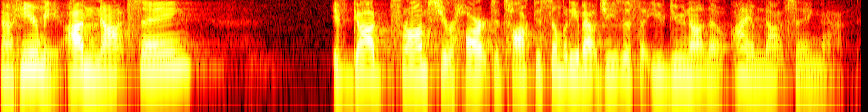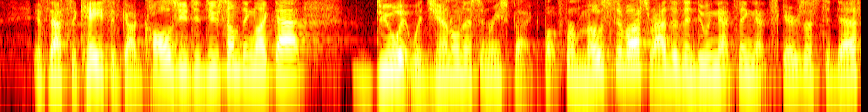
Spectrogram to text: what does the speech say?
Now, hear me. I'm not saying if God prompts your heart to talk to somebody about Jesus that you do not know. I am not saying that. If that's the case, if God calls you to do something like that, do it with gentleness and respect. But for most of us, rather than doing that thing that scares us to death,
